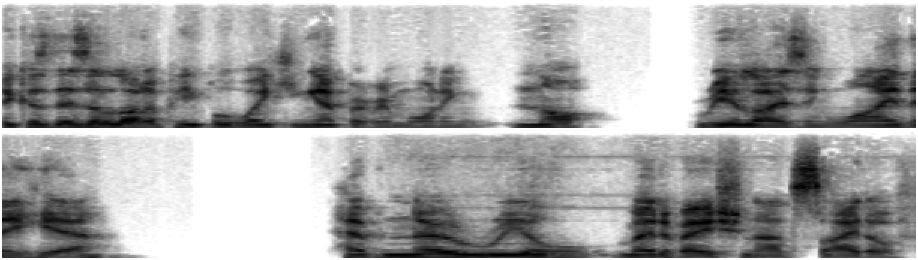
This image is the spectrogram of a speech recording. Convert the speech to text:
Because there's a lot of people waking up every morning not realizing why they're here, have no real motivation outside of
